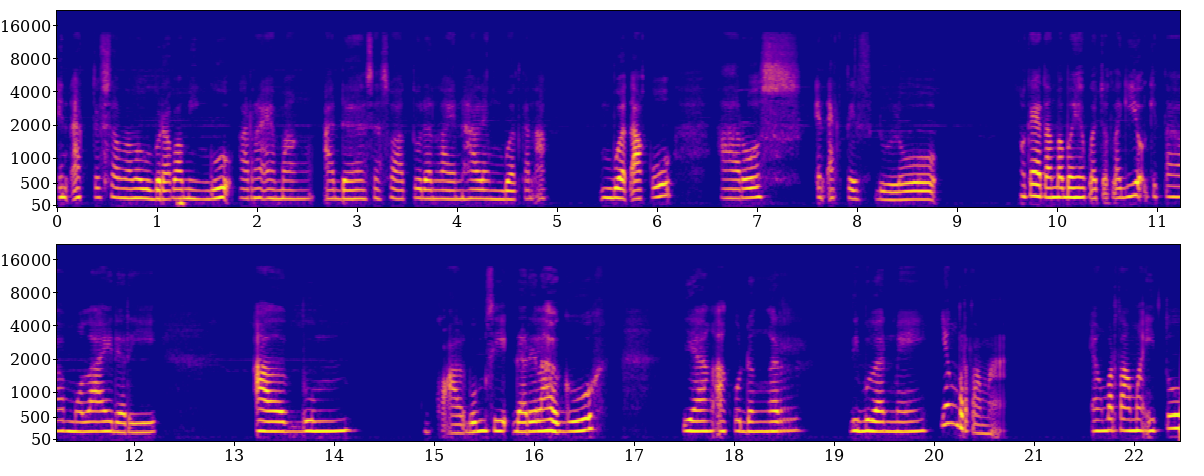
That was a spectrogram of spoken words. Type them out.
inaktif selama beberapa minggu karena emang ada sesuatu dan lain hal yang membuatkan aku, membuat aku harus inaktif dulu. Oke, tanpa banyak bacot lagi yuk kita mulai dari album kok album sih dari lagu yang aku denger di bulan Mei yang pertama. Yang pertama itu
